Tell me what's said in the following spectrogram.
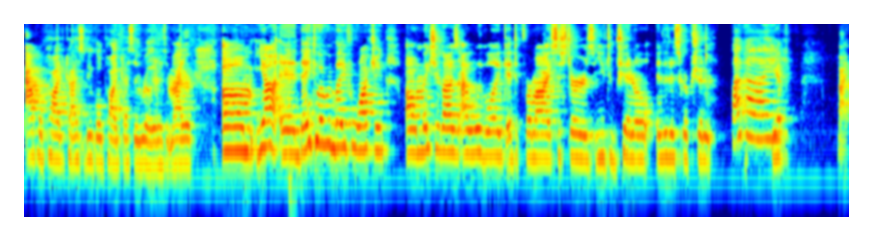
Apple Podcasts, Google Podcasts, it really doesn't matter. Um. Yeah. And thank you everybody for watching. Um. Make sure you guys, I will leave a link for my sister's YouTube channel in the description. Bye, guys. Yep. Bye.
